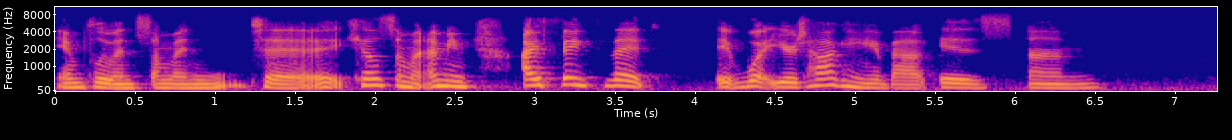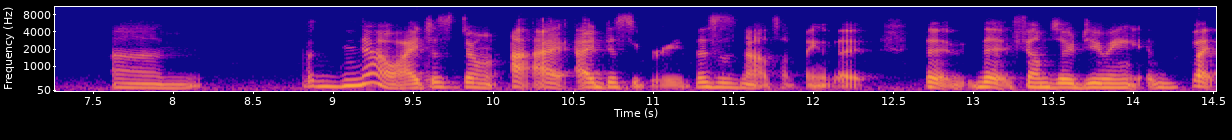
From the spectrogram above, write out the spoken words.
influence someone to kill someone. I mean, I think that it, what you're talking about is, um, um, no, I just don't. I, I disagree. This is not something that that that films are doing. But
